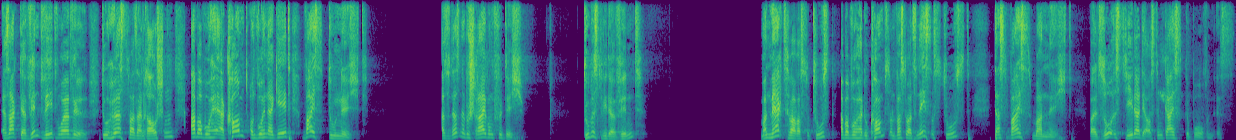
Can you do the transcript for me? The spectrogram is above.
Er sagt, der Wind weht, wo er will. Du hörst zwar sein Rauschen, aber woher er kommt und wohin er geht, weißt du nicht. Also das ist eine Beschreibung für dich. Du bist wie der Wind. Man merkt zwar, was du tust, aber woher du kommst und was du als nächstes tust, das weiß man nicht weil so ist jeder, der aus dem Geist geboren ist.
